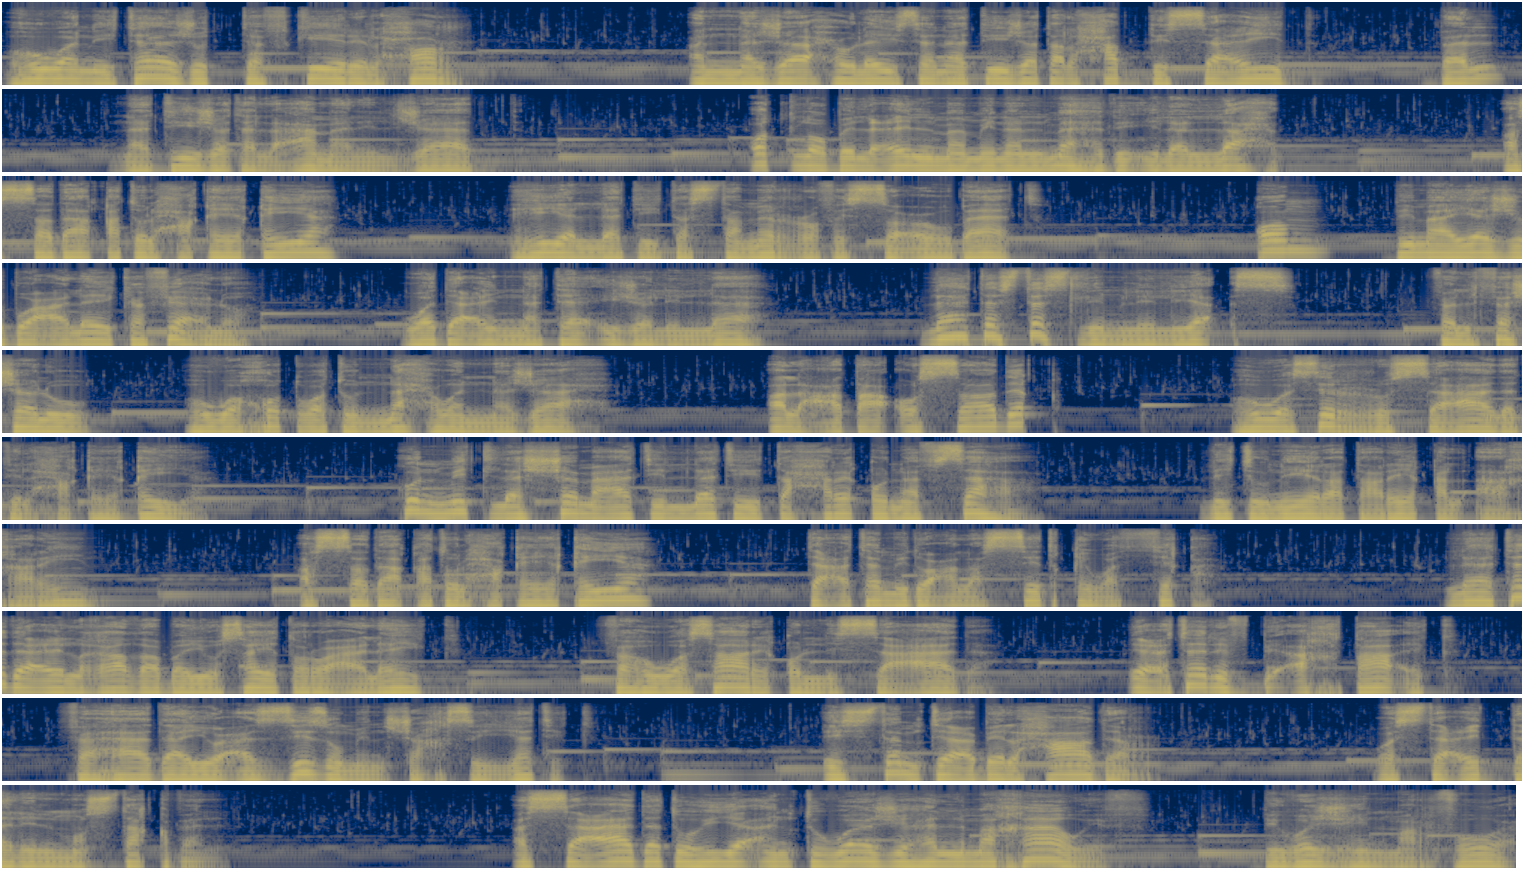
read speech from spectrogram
هو نتاج التفكير الحر. النجاح ليس نتيجة الحظ السعيد. بل نتيجة العمل الجاد. اطلب العلم من المهد إلى اللحد. الصداقة الحقيقية هي التي تستمر في الصعوبات. قم بما يجب عليك فعله ودع النتائج لله. لا تستسلم لليأس فالفشل هو خطوة نحو النجاح. العطاء الصادق هو سر السعادة الحقيقية. كن مثل الشمعة التي تحرق نفسها لتنير طريق الآخرين. الصداقة الحقيقية تعتمد على الصدق والثقة. لا تدع الغضب يسيطر عليك فهو سارق للسعادة. اعترف بأخطائك فهذا يعزز من شخصيتك. استمتع بالحاضر واستعد للمستقبل. السعادة هي أن تواجه المخاوف بوجه مرفوع.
